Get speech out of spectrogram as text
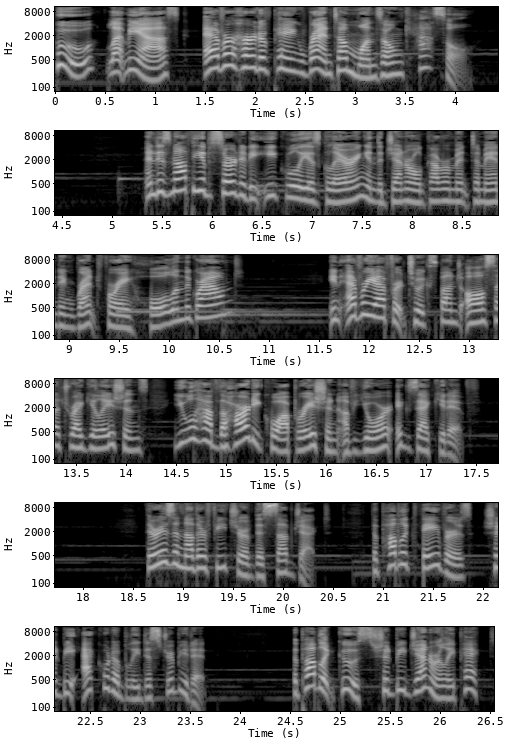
Who, let me ask, ever heard of paying rent on one's own castle? And is not the absurdity equally as glaring in the general government demanding rent for a hole in the ground? In every effort to expunge all such regulations, you will have the hearty cooperation of your executive. There is another feature of this subject the public favors should be equitably distributed. The public goose should be generally picked.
